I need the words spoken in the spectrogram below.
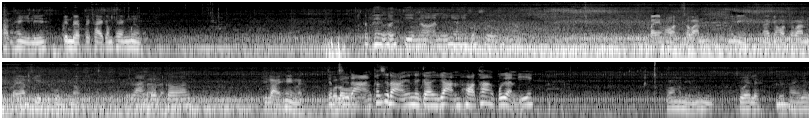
พัก แห้งอีหลีเป็นแบบคล้ายๆกำแพงเมืองกระแพงเมืองจีนเนาะอันนี้ยังให้สูงๆเนาะไปหอดสวรรค์มื้อนี้น่าจะหอดสวรรค์ไปอัดฉีดญี่ปุ่นพี่น้องไปล้างรถก่อนที่หลายแห้งนะกันบ่รอสีด่างกันสีด่างอยู่ในการย่านหอทางเปื่อนอีกเพราะมันนี่มันช่วยเลยเดินทางเลย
